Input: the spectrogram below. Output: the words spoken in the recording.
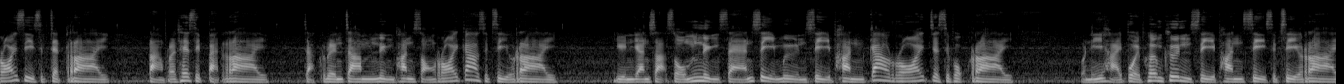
2,447 ราย ต่างประเทศ 18 ราย จากเรือนจำ 1,294 ราย ยืนยันสะสม 144,976 ราย วันนี้หายป่วยเพิ่มขึ้น 4,044 ราย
